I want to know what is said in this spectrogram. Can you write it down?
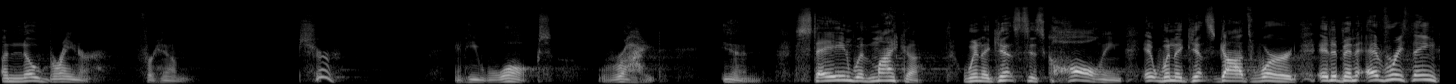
a no brainer for him. Sure. And he walks right in. Staying with Micah went against his calling, it went against God's word. It had been everything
